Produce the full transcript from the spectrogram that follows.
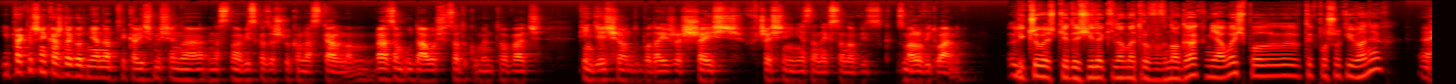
i praktycznie każdego dnia natykaliśmy się na, na stanowiska ze sztuką naskalną. Razem udało się zadokumentować 50, bodajże 6 wcześniej nieznanych stanowisk z malowidłami. Liczyłeś kiedyś, ile kilometrów w nogach miałeś po tych poszukiwaniach?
